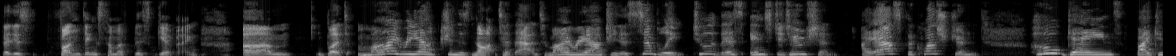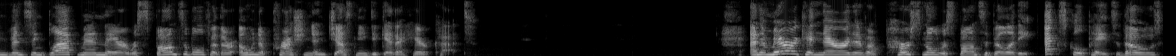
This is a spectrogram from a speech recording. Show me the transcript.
that is funding some of this giving. Um, but my reaction is not to that. My reaction is simply to this institution. I ask the question who gains by convincing black men they are responsible for their own oppression and just need to get a haircut? An American narrative of personal responsibility exculpates those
